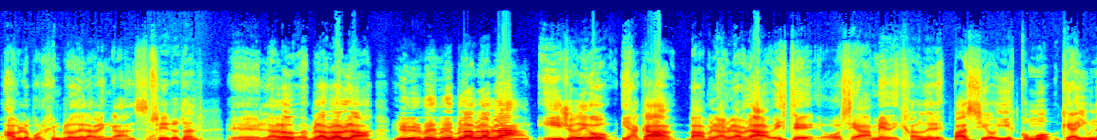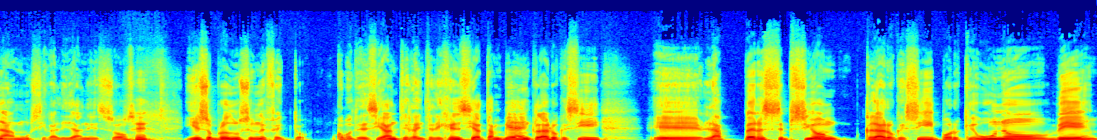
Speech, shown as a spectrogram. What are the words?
Hablo, por ejemplo, de la venganza. Sí, total. Eh, bla, bla, bla, bla, bla, bla, bla, y yo digo, y acá va bla, bla, bla, ¿viste? O sea, me dejaron el espacio y es como que hay una musicalidad en eso. Sí. Y eso produce un efecto como te decía antes, la inteligencia también, claro que sí. Eh, la percepción, claro que sí, porque uno ve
